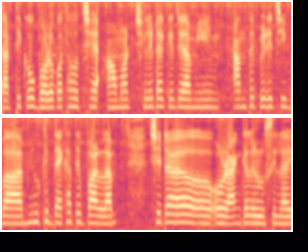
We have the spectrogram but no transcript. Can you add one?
তার থেকেও বড় কথা হচ্ছে, আমার ছেলেটাকে যে আমি আনতে পেরেছি বা আমি ওকে দেখাতে পারলাম, সেটা ওর আঙ্কেলের উসিলাই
